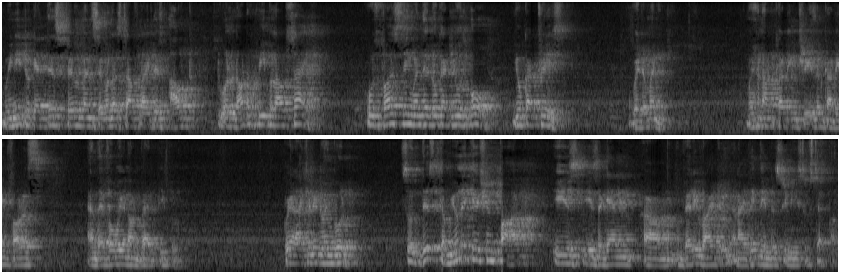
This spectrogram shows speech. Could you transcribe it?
We need to get this film and similar stuff like this out to a lot of people outside whose first thing when they look at you is, oh, you cut trees. Wait a minute. We are not cutting trees and cutting forests, and therefore we are not bad people. We are actually doing good. So this communication part is, is again um, very vital, and I think the industry needs to step up.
